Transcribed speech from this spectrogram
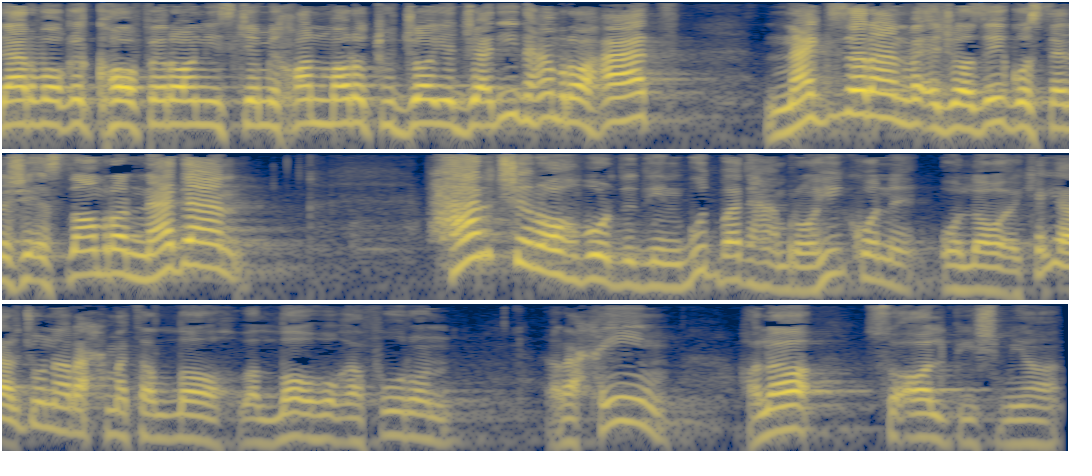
در واقع کافرانی است که می‌خوان ما رو تو جای جدید هم راحت نگذارن و اجازه گسترش اسلام را ندن. هر چه راهبرد دین بود باید همراهی کنه. اولئک یرجون رحمت الله والله غفور رحیم. حالا سوال پیش میاد.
